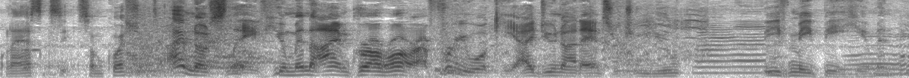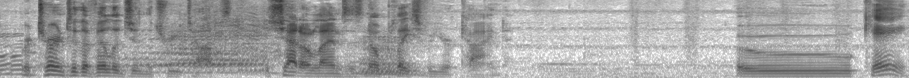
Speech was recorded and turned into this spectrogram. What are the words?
When I ask some questions, I'm no slave, human. I am Grarwar, a free Wookiee. I do not answer to you. Leave me be, human. Return to the village in the treetops. The Shadowlands is no place for your kind. Okay.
